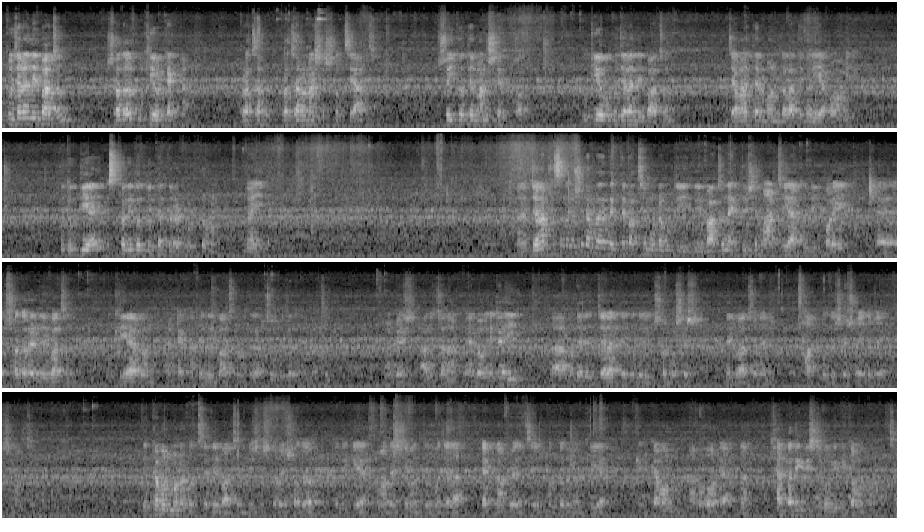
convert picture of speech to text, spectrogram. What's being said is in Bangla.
উপজেলা নির্বাচন সদর উখিয়া প্রচার, প্রচারণা শেষ হচ্ছে আজ। সৈকতে মানুষের ফল উকিয়া উপজেলা নির্বাচন জামায়াতের মন গলাতে মরিয়া আওয়ামী লীগ। কুতুবদিয়ায় স্থগিত দুর্গান্তরের ভোট গ্রহণ নয় জনাব হাসান রশিদ আমরা দেখতে পাচ্ছি মোটামুটি নির্বাচন একত্রিশে মার্চে আর দুদিন আহ, সদরের নির্বাচন উখিয়া এবং টেকনাফের নির্বাচন হতে যাচ্ছে উপজেলা নির্বাচন। বেশ আলোচনা এবং এটাই আমাদের জেলাতে বোধহয় সর্বশেষ নির্বাচনের ধাপ বোধহয় শেষ হয়ে যাবে একত্রিশে মার্চের। তো কেমন মনে হচ্ছে নির্বাচন? বিশেষ করে সদর ওদিকে আমাদের সীমান্ত উপজেলা টেকনাফ রয়েছে মধ্যমে উখিয়া কেমন আবহাওয়াটা আপনার? সাংবাদিক দৃষ্টিভঙ্গিতে কেমন মনে হচ্ছে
